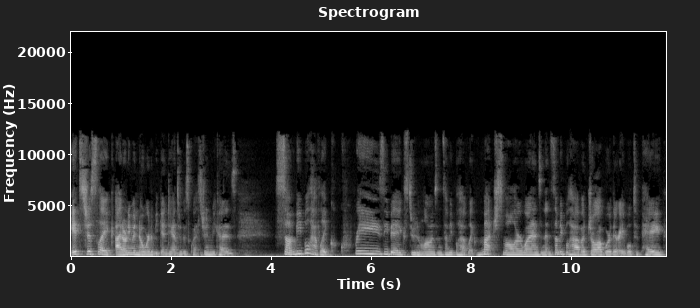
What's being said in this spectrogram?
it's just like I don't even know where to begin to answer this question because some people have like crazy big student loans and some people have like much smaller ones and then some people have a job where they're able to pay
